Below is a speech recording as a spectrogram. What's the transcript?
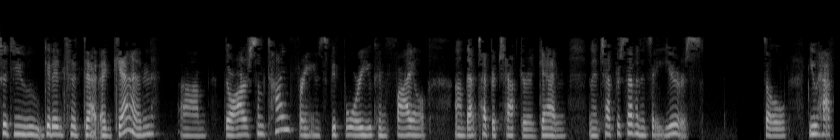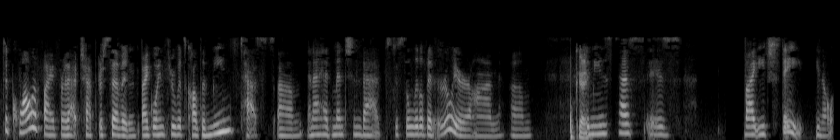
should you get into debt again, um, there are some time frames before you can file um, that type of chapter again. And in chapter seven, it's eight years. So you have to qualify for that Chapter 7 by going through what's called the means test. Um, and I had mentioned that just a little bit earlier on. Um, okay. The means test is by each state. You know,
